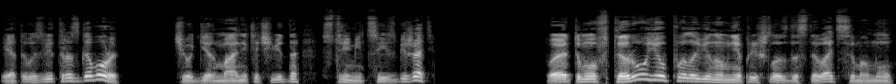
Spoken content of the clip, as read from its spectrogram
это вызовет разговоры, чего Германик, очевидно, стремится избежать. Поэтому вторую половину мне пришлось доставать самому.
